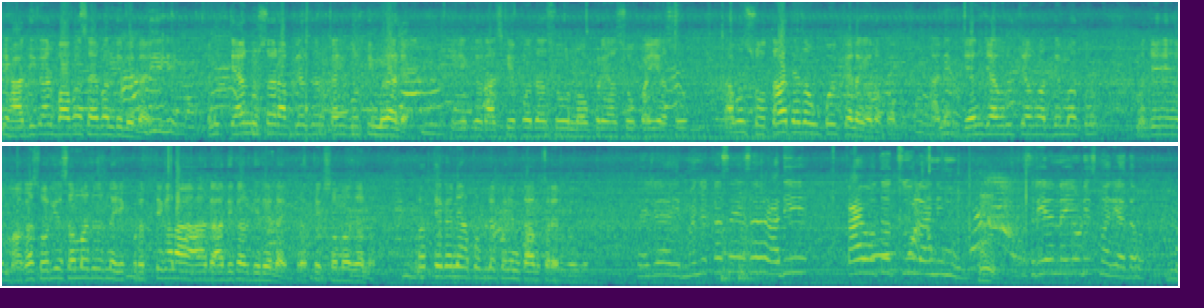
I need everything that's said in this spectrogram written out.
हे हा अधिकार बाबासाहेबांनी दिलेला आहे दिलेला आहे. आणि त्यानुसार आपल्याला जर काही गोष्टी मिळाल्या एक राजकीय पद असो नोकरी असो काही असो तर आपण स्वतः त्याचा उपयोग केला गेला पाहिजे. आणि जनजागृतीच्या माध्यमातून म्हणजे मागासवर्गीय समाजच नाही एक प्रत्येकाला आ- अधिकार दिलेला आहे प्रत्येक समाजाला. प्रत्येकाने आपापल्यापर्यंत काम करायला पाहिजे. त्याच्या म्हणजे कसं आहे सर आधी काय होतं चूल आणि मूल. हं. स्त्रियांना एवढीच मर्यादा होती.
